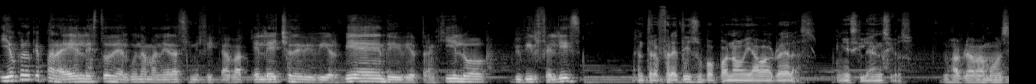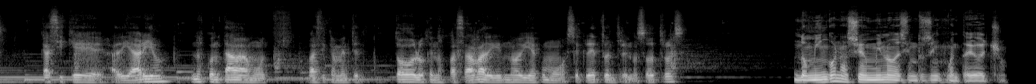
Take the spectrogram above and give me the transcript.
Y yo creo que para él esto de alguna manera significaba el hecho de vivir bien, de vivir tranquilo, vivir feliz. Entre Fred y su papá no había barreras, ni silencios. Nos hablábamos casi que a diario, nos contábamos básicamente todo lo que nos pasaba y no había como secreto entre nosotros. Domingo nació en 1958,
